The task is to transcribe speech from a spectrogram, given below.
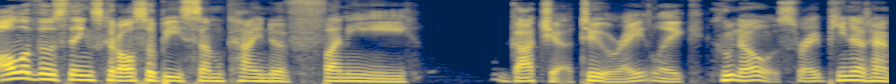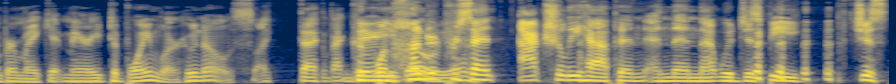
all of those things could also be some kind of funny gotcha too, right? Like who knows, right? Peanut Hamper might get married to Boimler. Who knows? Like that that could one hundred percent actually happen, and then that would just be just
